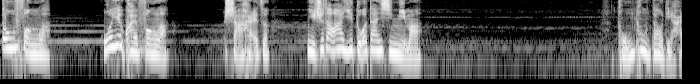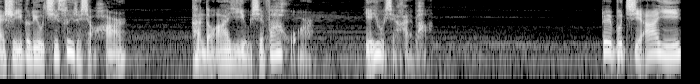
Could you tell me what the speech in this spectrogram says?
都疯了，我也快疯了。傻孩子，你知道阿姨多担心你吗？彤彤到底还是一个六七岁的小孩看到阿姨有些发火，也有些害怕。对不起，阿姨，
